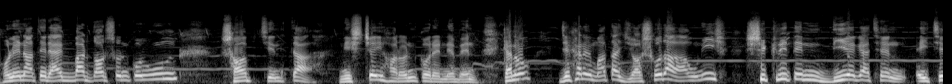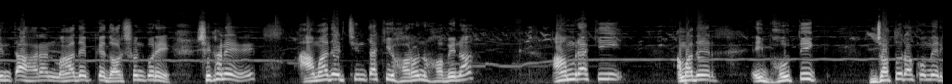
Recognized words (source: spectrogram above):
ভোলেনাথের একবার দর্শন করুন। সব চিন্তা নিশ্চয়ই হরণ করে নেবেন। কেন? যেখানে মাতা যশোদা উনি স্বীকৃতি দিয়ে গেছেন এই চিন্তাহারান মহাদেবকে দর্শন করে, সেখানে আমাদের চিন্তা কি হরণ হবে না? আমরা কি আমাদের এই ভৌতিক যত রকমের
